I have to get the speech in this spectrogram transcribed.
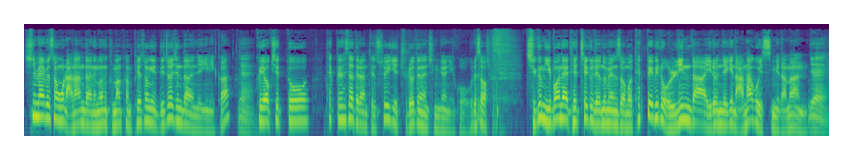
심야 배송을 안 한다는 건 그만큼 배송이 늦어진다는 얘기니까 예. 그 역시 또 택배 회사들한테는 수익이 줄어드는 측면이고 그래서 그렇죠. 지금 이번에 대책을 내놓으면서 뭐 택배비를 올린다 이런 얘기는 안 하고 있습니다만 예.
